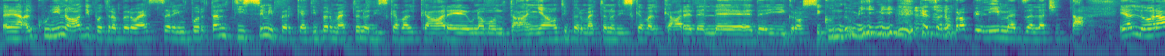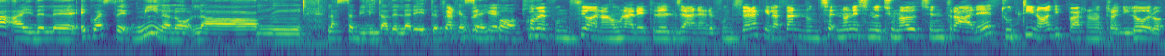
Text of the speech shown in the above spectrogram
eh, alcuni nodi potrebbero essere importantissimi perché ti permettono di scavalcare una montagna o ti permettono di scavalcare delle- dei grossi condomini che sono proprio lì in mezzo alla città e allora hai delle e queste minano la, mh, la stabilità della rete perché Certo, se hai pochi come funziona una rete del genere? Funziona che in realtà non, non essendoci un nodo centrale, tutti i nodi parlano tra di loro.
